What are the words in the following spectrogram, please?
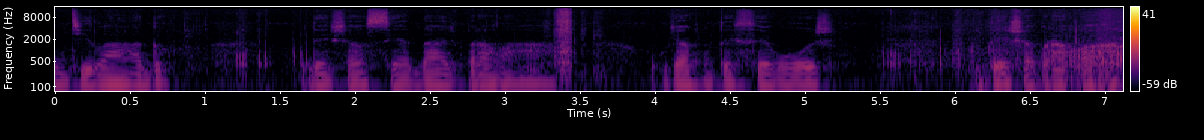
de lado Deixa a ansiedade para lá. O que aconteceu hoje, deixa para lá.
